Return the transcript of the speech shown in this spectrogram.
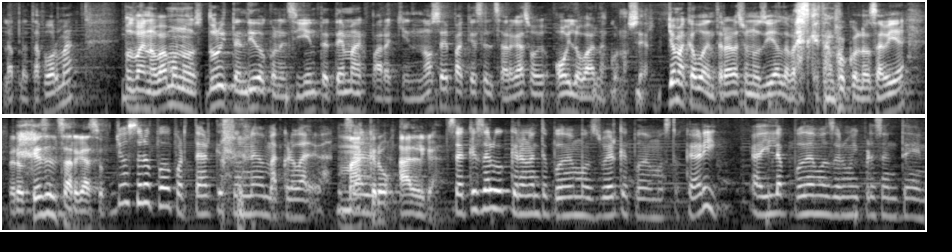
la, plataforma. Pues bueno, vámonos duro y tendido con el siguiente tema. Para quien no sepa qué es el sargazo, hoy lo van a conocer. Yo me acabo de enterar hace unos días, la verdad es que tampoco lo sabía. Pero ¿qué es el sargazo? Yo solo puedo aportar que es una macroalga. macroalga. O sea, que es algo que realmente podemos ver, que podemos tocar y ahí la podemos ver muy presente en,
